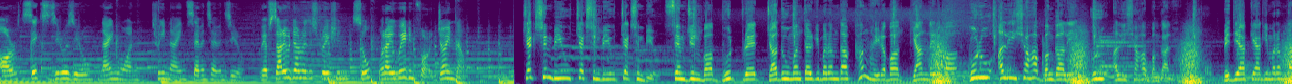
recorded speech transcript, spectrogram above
or 600-9139-770. We have started with our registration, so what are you waiting for? Join now. चेक्सिनबियु चेक्सिनबियु सेमजिन सेमजिनबा भूत प्रेत जादू मंत्र की मरमदा खंग हैरबा ज्ञान लेरबा गुरु अली शाह बंगाली गुरु अली शाह बंगाली ꯕꯤꯗ꯭ꯌꯥ ꯀꯌꯥꯒꯤ ꯃꯔꯝꯗ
